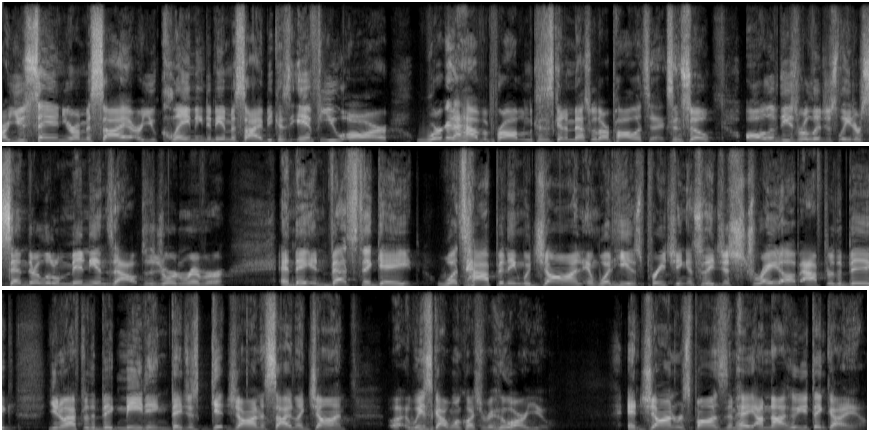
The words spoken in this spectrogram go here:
are you saying you're a Messiah? Are you claiming to be a Messiah? Because if you are, we're going to have a problem because it's going to mess with our politics. And so all of these religious leaders send their little minions out to the Jordan River and they investigate what's happening with John and what he is preaching. And so they just straight up after the big, you know, after the big meeting, they just get John aside and like, John, uh, we just got one question for you. Who are you? And John responds to them, Hey, I'm not who you think I am.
